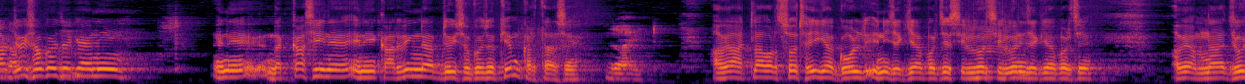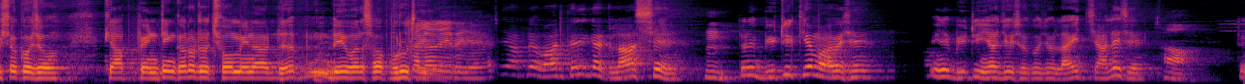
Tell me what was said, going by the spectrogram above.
આપ જોઈ શકો છો કે એની એની નક્કાશીને એની કાર્વિંગને આપ જોઈ શકો છો કેમ કરતા હશે? રાઈટ હવે આટલા વર્ષો થઈ ગયા ગોલ્ડ એની જગ્યા પર છે સિલ્વર સિલ્વરની જગ્યા પર છે. હવે હમણાં જોઈ શકો છો કે આપ પેઇન્ટિંગ કરો તો છ મહિના બે વર્ષમાં પૂરું થઈ આપણે વાત કરી કે ગ્લાસ છે તો એની બ્યુટી કેમ આવે છે? એની બ્યુટી અહીંયા જોઈ શકો છો લાઇટ ચાલે છે. હા. તો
